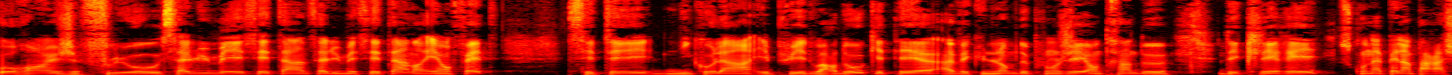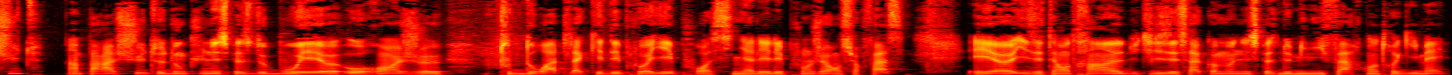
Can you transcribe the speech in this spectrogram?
orange fluo s'allumer, s'éteindre, s'allumer, s'éteindre. Et en fait, c'était Nicolas et puis Eduardo qui étaient avec une lampe de plongée en train de d'éclairer ce qu'on appelle un parachute un parachute, donc une espèce de bouée euh, orange euh, toute droite là qui est déployée pour signaler les plongeurs en surface. Et euh, ils étaient en train d'utiliser ça comme une espèce de mini phare entre guillemets.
